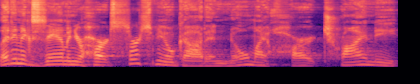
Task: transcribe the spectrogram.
Let Him examine your heart. Search me, O God, and know my heart. Try me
